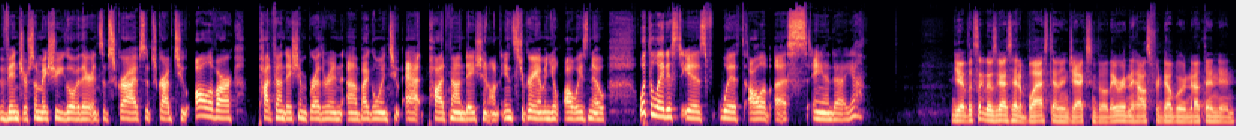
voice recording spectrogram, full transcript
venture. So make sure you go over there and subscribe. Subscribe to all of our pod foundation brethren uh, by going to at pod foundation on instagram and you'll always know what the latest is with all of us. And uh, yeah yeah, it looks like those guys had a blast down in Jacksonville. They were in the house for double or nothing. And,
